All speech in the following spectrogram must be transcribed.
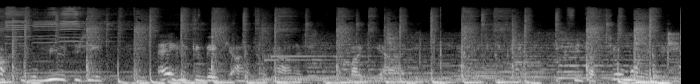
prachtige muur te zien die eigenlijk een beetje aan het vergaan is. Maar ja, die, ik, vind dat zo mooi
